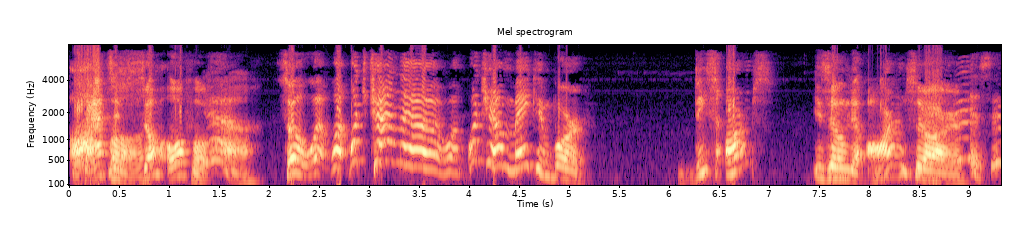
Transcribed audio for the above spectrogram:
Oh, That is so awful. Yeah. So what what what kind of uh, what, what you making for these arms? Is it only arms or is, it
